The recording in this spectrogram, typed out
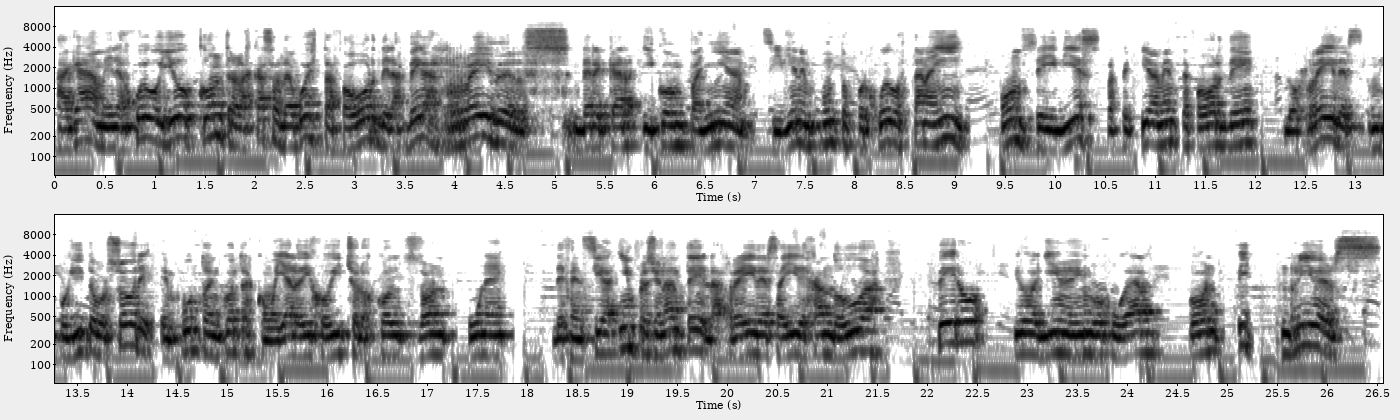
Acá me la juego yo contra las casas de apuesta a favor de las Vegas Raiders, Derek Carr y compañía. Si bien en puntos por juego están ahí, 11 y 10 respectivamente a favor de los Raiders, un poquito por sobre. En puntos en contra, como ya lo dijo Bicho, los Colts son una defensiva impresionante. Las Raiders ahí dejando dudas. Pero yo aquí me vengo a jugar con Pete Rivers.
